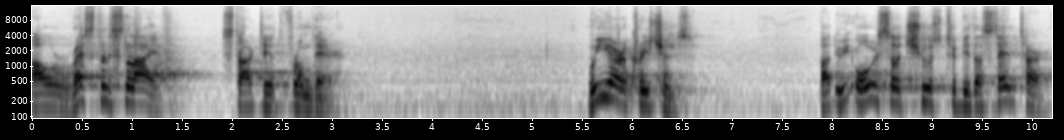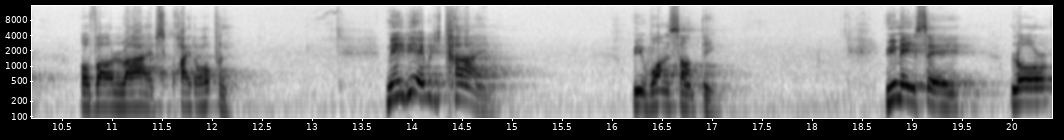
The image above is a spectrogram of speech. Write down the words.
Our restless life started from there. We are Christians, but we also choose to be the center of our lives quite often. Maybe every time we want something, we may say, Lord,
